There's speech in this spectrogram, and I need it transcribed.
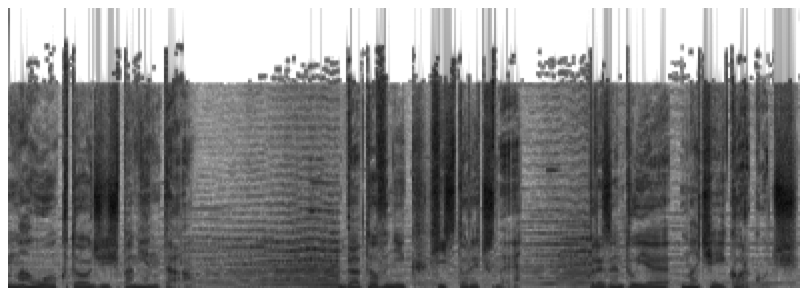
Mało kto dziś pamięta. Datownik historyczny prezentuje Maciej Korkuć.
